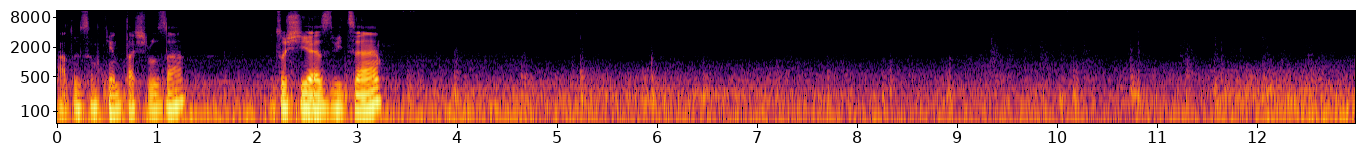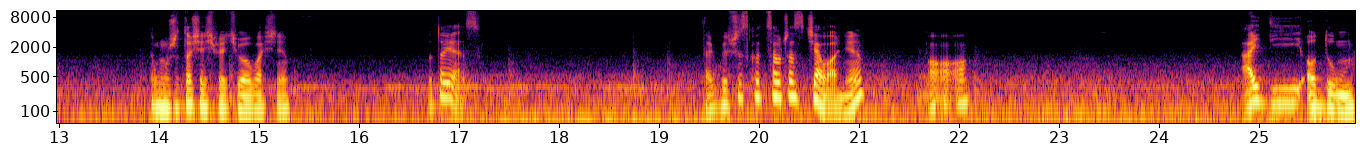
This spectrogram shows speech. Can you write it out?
A tu jest zamknięta śluza. Tu coś jest, widzę. To może to się świeciło właśnie. Co to jest? Tak by wszystko cały czas działa, nie? O, o, o. ID Odum.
